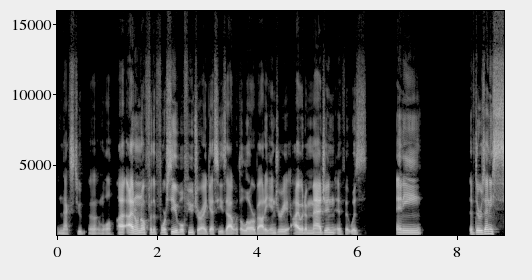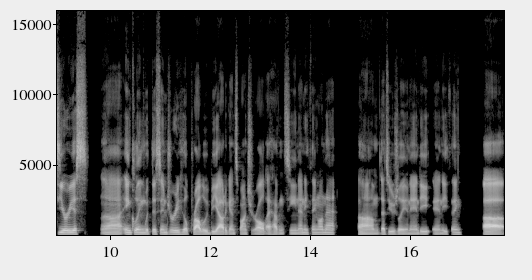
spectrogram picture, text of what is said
next two. Uh, well, I, I don't know for the foreseeable future. I guess he's out with a lower body injury. I would imagine if it was any, if there was any serious uh, inkling with this injury, he'll probably be out against Montreal. I haven't seen anything on that. Um, that's usually an Andy Andy thing. Uh,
